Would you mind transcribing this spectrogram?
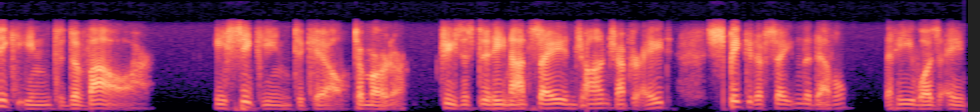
seeking to devour. He's seeking to kill, to murder. Jesus, did he not say in John chapter 8, speaking of Satan the devil, that he was a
